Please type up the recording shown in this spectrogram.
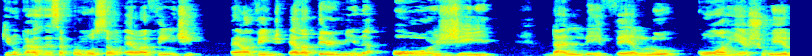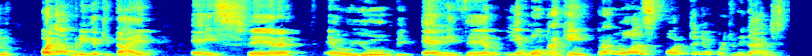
que no caso dessa promoção ela vende, ela vende, ela termina hoje da Livelo com a Riachuelo. Olha a briga que tá, hein? É Esfera, é o Yupi, é Livelo e é bom para quem? Para nós. Olha o tanto de oportunidades.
